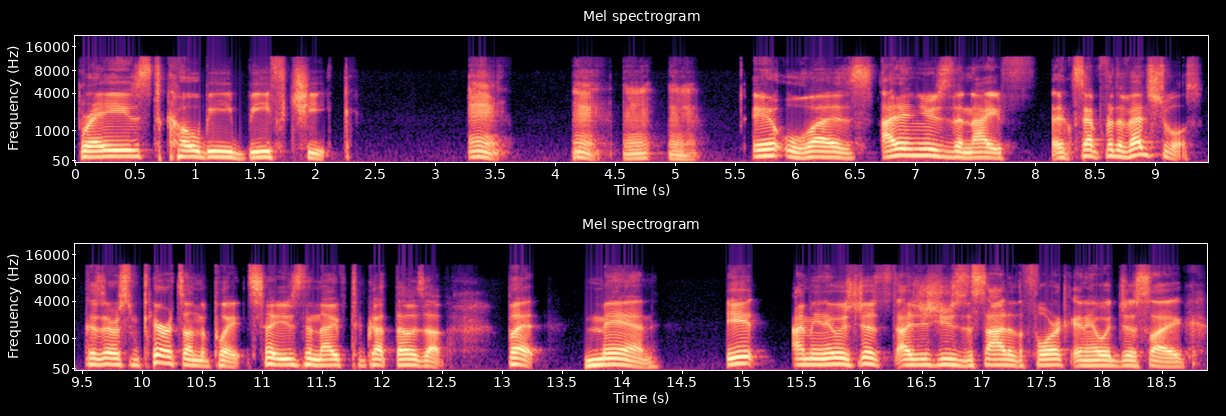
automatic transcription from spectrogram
braised Kobe beef cheek. Mm, mm, mm, mm. It was. I didn't use the knife except for the vegetables because there were some carrots on the plate, so I used the knife to cut those up. But man, it. I mean, it was just. I just used the side of the fork, and it would just like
